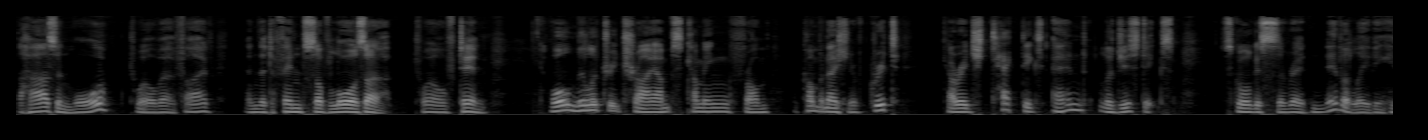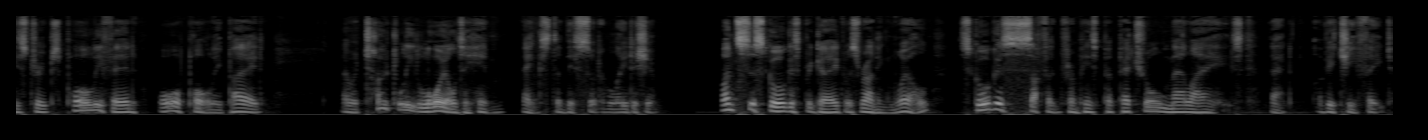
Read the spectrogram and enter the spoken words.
the Harzen War, 1205, and the defence of Lorza, 1210. All military triumphs coming from a combination of grit, courage, tactics, and logistics. Scourgus the Red never leaving his troops poorly fed or poorly paid. They were totally loyal to him thanks to this sort of leadership. Once the Scourgus Brigade was running well, Scourgus suffered from his perpetual malaise, that of itchy feet.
